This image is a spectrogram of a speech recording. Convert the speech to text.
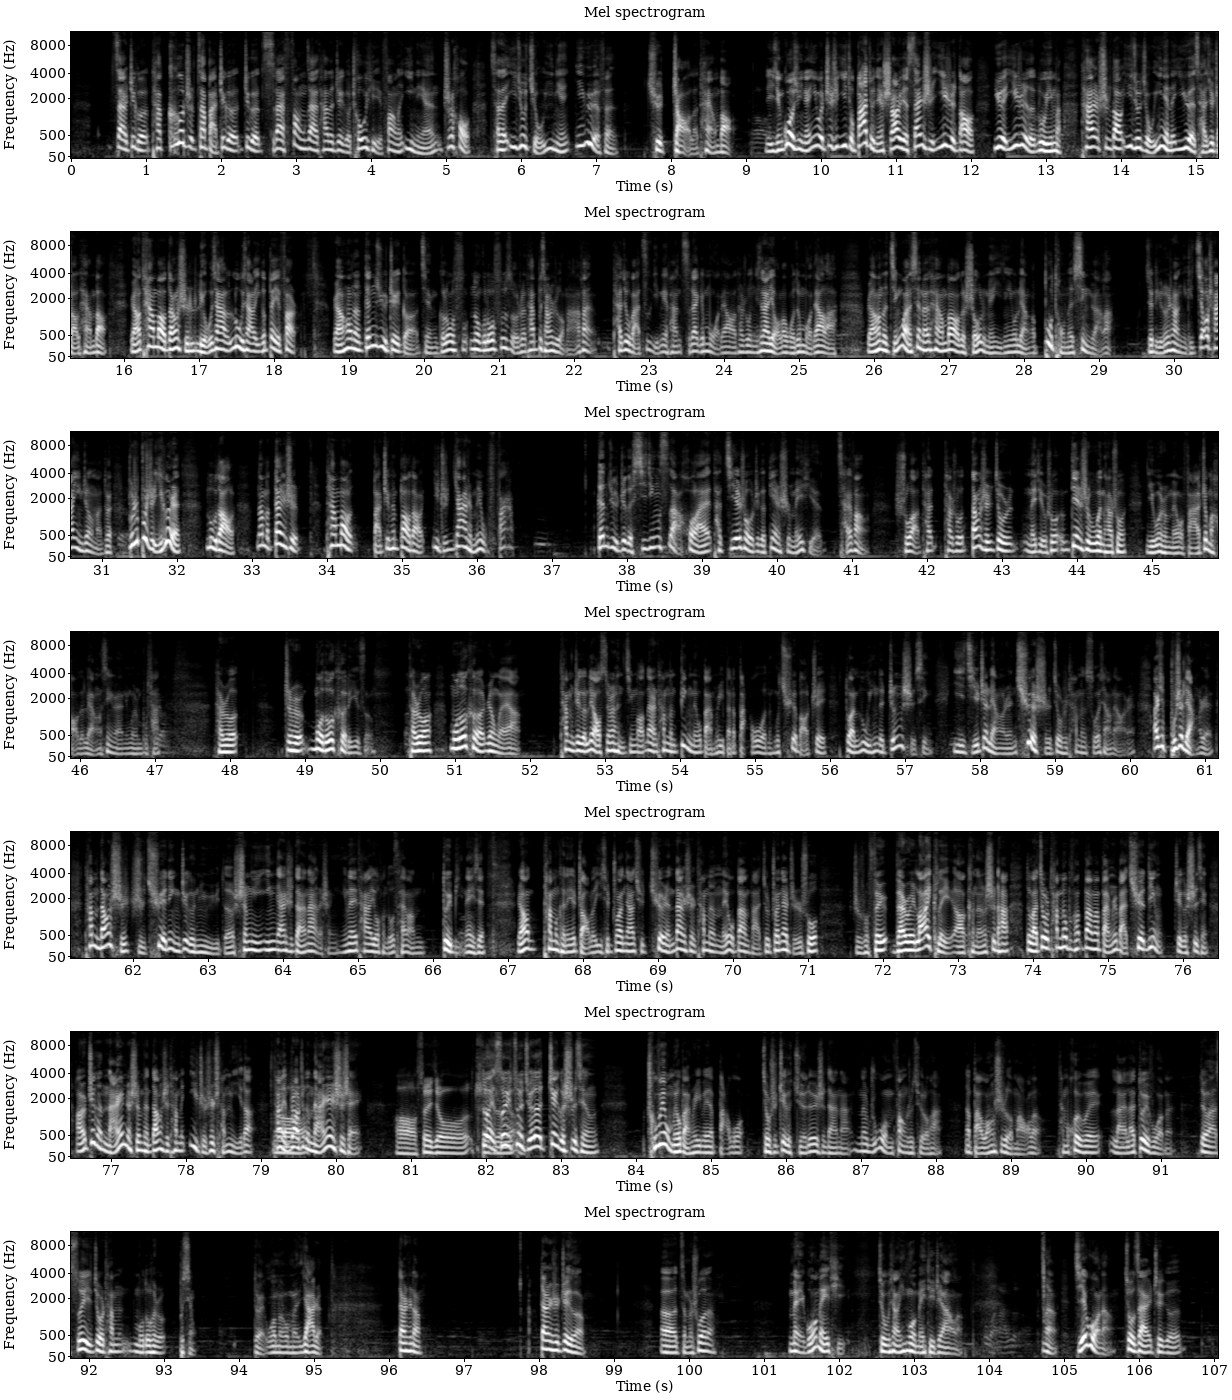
在这个他搁置，再把这个这个磁带放在他的这个抽屉里放了一年之后，才在一九九一年一月份去找了《太阳报》。已经过去一年，因为这是一九八九年十二月三十一日到一月一日的录音嘛，他是到一九九一年的一月才去找《太阳报》，然后《太阳报》当时留下录下了一个备份儿，然后呢，根据这个简格罗夫诺格罗夫所说，他不想惹麻烦，他就把自己那盘磁带给抹掉了。他说：“你现在有了，我就抹掉了。”然后呢，尽管现在《太阳报》的手里面已经有两个不同的信源了。就理论上你可以交叉印证嘛，对，不是不止一个人录到了。那么，但是《太阳报》把这篇报道一直压着没有发。根据这个希金斯啊，后来他接受这个电视媒体采访说啊，他他说当时就是媒体说电视问他说你为什么没有发这么好的两个信源，你为什么不发？他说这是默多克的意思。他说默多克认为啊，他们这个料虽然很劲爆，但是他们并没有百分之一百的把握能够确保这段录音的真实性，以及这两个人确实就是他们所想两个人，而且不是两个人，他们当时只确定这个女的声音应该是戴安娜的声音，因为她有很多采访对比那些，然后他们可能也找了一些专家去确认，但是他们没有办法，就专家只是说。只是说 very very likely 啊，可能是他，对吧？就是他没有办法百分之百确定这个事情，而这个男人的身份，当时他们一直是沉迷的，他们也不知道这个男人是谁。哦，所以就对，所以就就觉得这个事情，除非我们有百分之一百的把握，就是这个绝对是戴安娜。那如果我们放出去的话，那把王室惹毛了，他们会不会来来对付我们，对吧？所以就是他们默多会说不行，对我们我们压着。但是呢，但是这个，呃，怎么说呢？美国媒体就不像英国媒体这样了。啊、结果呢，就在这个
